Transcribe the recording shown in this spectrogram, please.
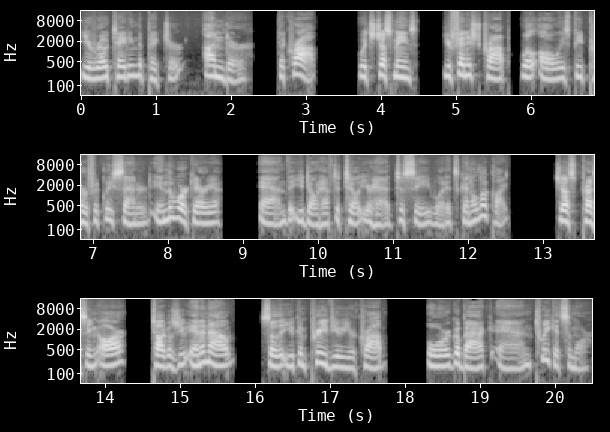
you're rotating the picture under the crop, which just means your finished crop will always be perfectly centered in the work area and that you don't have to tilt your head to see what it's going to look like. Just pressing R toggles you in and out so that you can preview your crop or go back and tweak it some more.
